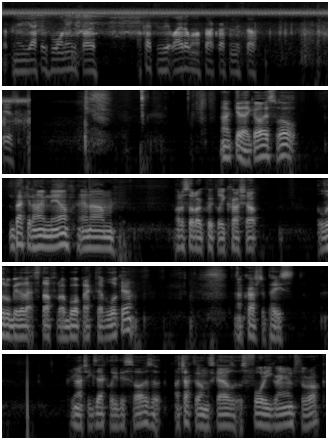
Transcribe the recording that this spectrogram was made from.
got the new yakkers worn in so I'll catch you a bit later when I start crushing this stuff. Cheers. Uh, g'day guys, well back at home now and um, I just thought I'd quickly crush up a little bit of that stuff that I brought back to have a look at. I crushed a piece pretty much exactly this size. I chucked it on the scales, it was 40 grams the rock.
